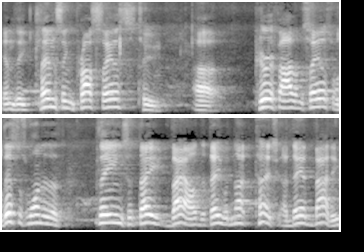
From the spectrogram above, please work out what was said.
in the cleansing process to uh, purify themselves. Well, this was one of the things that they vowed that they would not touch a dead body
